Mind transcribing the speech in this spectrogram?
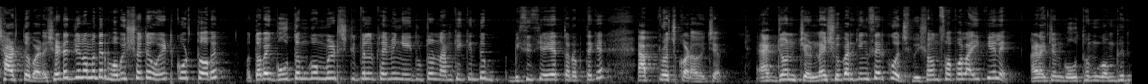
ছাড়তে পারে, সেটার জন্য আমাদের ভবিষ্যতে ওয়েট করতে হবে। তবে গৌতম গম্ভীর স্টিপেল ফ্লেমিং এই দুটো নামকে কিন্তু বিসিসিআই এর তরফ থেকে অ্যাপ্রোচ করা হয়েছে। একজন চেন্নাই সুপার কিংসের কোচ, ভীষণ সফল আইপিএলে আর একজন গৌতম গম্ভীর,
